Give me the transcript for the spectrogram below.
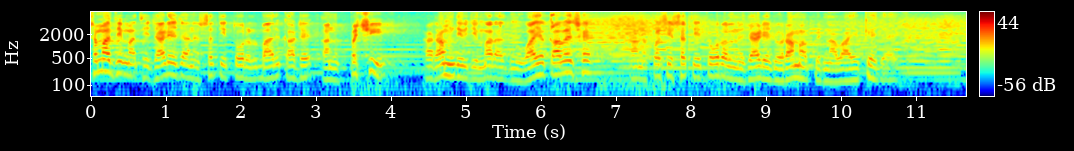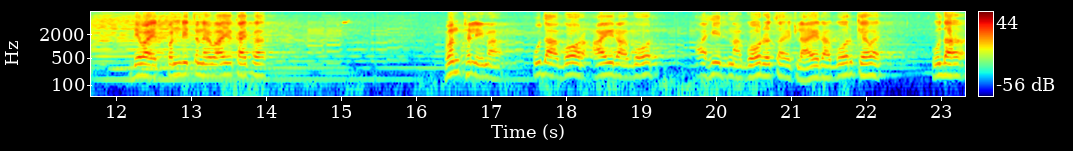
સમાધિમાંથી જાડેજાને સતી તોરલ બહાર કાઢે અને પછી આ રામદેવજી મહારાજનું વાયક આવે છે અને પછી સતી તોરલને જાડેજો રામાપીરના વાયકે જાય છે. દેવાય પંડિતને વાયક આપ્યા. વંથલીમાં ઉદા ગોર, આયરા ગોર, આહિરના ગોર હતા એટલે આયરા ગોર કહેવાય. ઉદા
